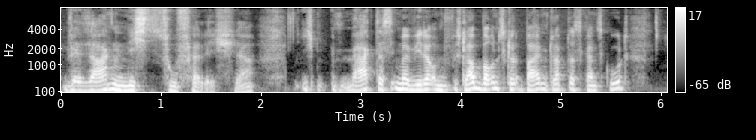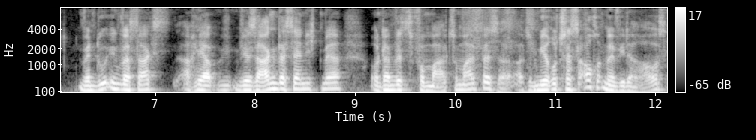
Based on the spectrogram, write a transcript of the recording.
Wir sagen nichts zufällig, ja. Ich merke das immer wieder und ich glaube, bei uns beiden klappt das ganz gut wenn du irgendwas sagst, ach ja, wir sagen das ja nicht mehr und dann wird es von Mal zu Mal besser. Also mir rutscht das auch immer wieder raus.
